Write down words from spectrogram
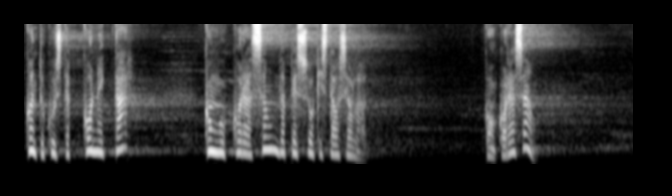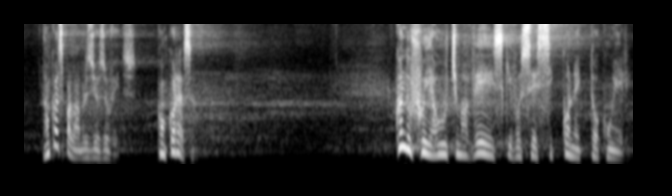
Quanto custa conectar com o coração da pessoa que está ao seu lado? Com o coração. Não com as palavras e os ouvidos, com o coração. Quando foi a última vez que você se conectou com Ele?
